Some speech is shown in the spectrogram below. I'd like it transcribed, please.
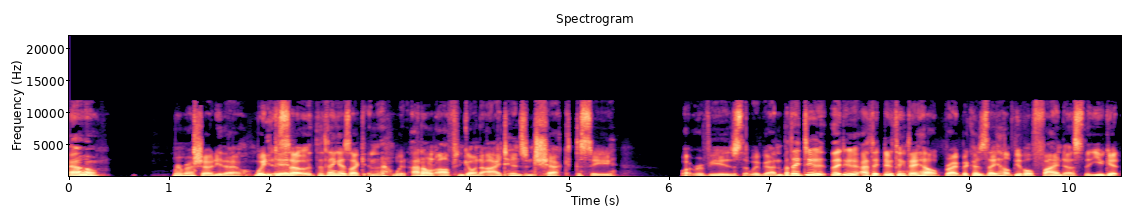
Oh, Remember I showed you that. We You did. so the thing is like I don't often go into iTunes and check to see what reviews that we've gotten, but they do they do I think do think they help, right? Because they help people find us. That you get,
